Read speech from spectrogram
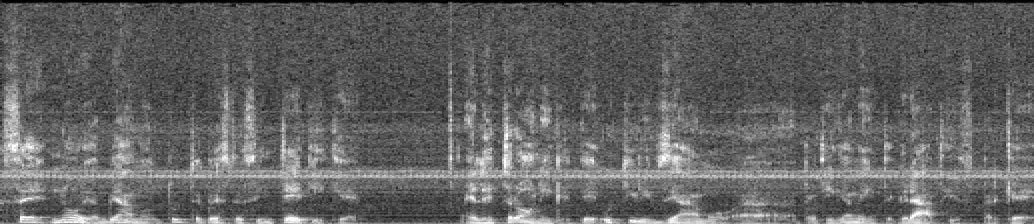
se noi abbiamo tutte queste sintetiche elettroniche che utilizziamo eh, praticamente gratis perché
